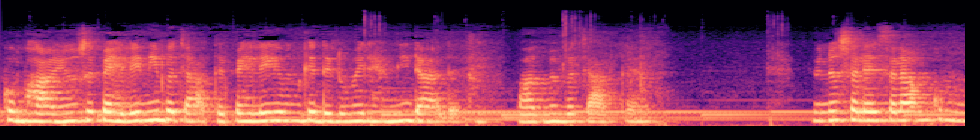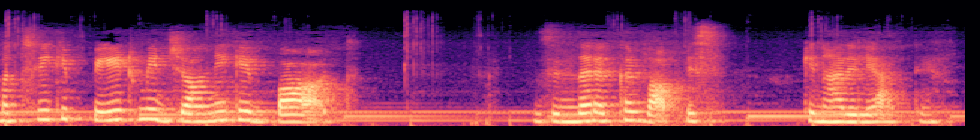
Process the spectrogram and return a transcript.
کو بھائیوں سے پہلے نہیں بچاتے، پہلے ہی ان کے دلوں میں رحم نہیں ڈال دیتے بعد میں بچاتے ہیں۔ یونس علیہ السلام کو مچھلی کے پیٹ میں جانے کے بعد زندہ رکھ کر واپس کنارے لے آتے ہیں۔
